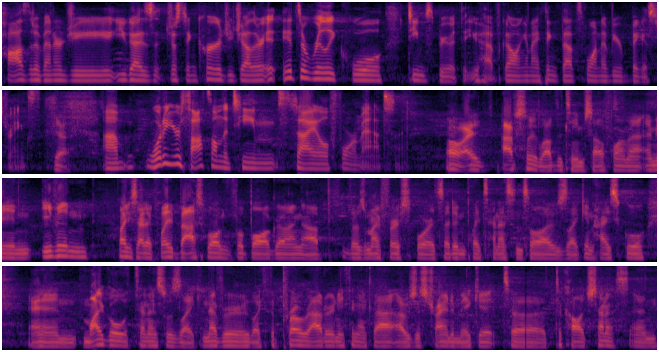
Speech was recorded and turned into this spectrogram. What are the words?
positive energy. You guys just encourage each other. It, it's a really cool team spirit that you have going, and I think that's one of your biggest strengths. Yeah. Um, what are your thoughts on the team style format? Oh, I absolutely love the team style format. I mean, even like I said, I played basketball and football growing up. Those are my first sports. I didn't play tennis until I was like in high school. And my goal with tennis was like never like the pro route or anything like that. I was just trying to make it to, to college tennis and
